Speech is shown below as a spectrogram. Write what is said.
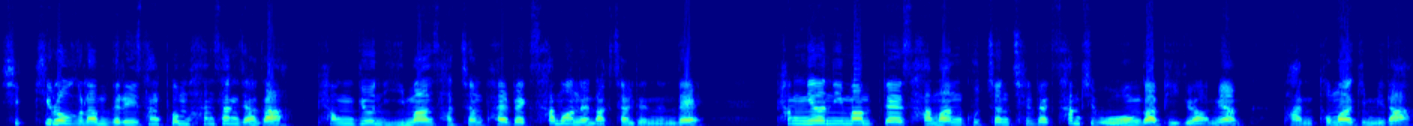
10kg들이 상품 한 상자가 평균 24,803원에 낙찰됐는데 평년 이맘때 49,735원과 비교하면 반토막입니다.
